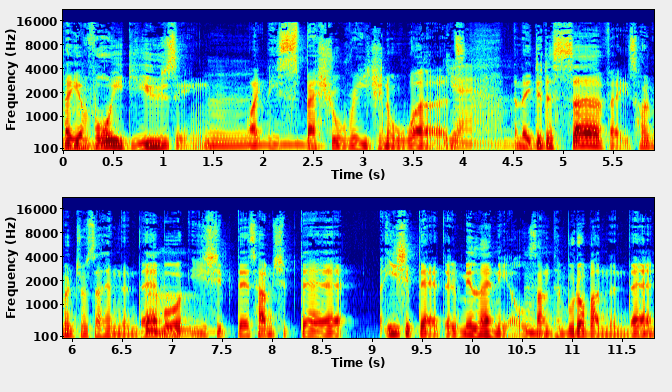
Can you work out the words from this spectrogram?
they avoid using like these special regional words. Yeah. And they did a survey, 설문조사했는데 뭐 20대, 30대, 20대 애들, millennials한테 물어봤는데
